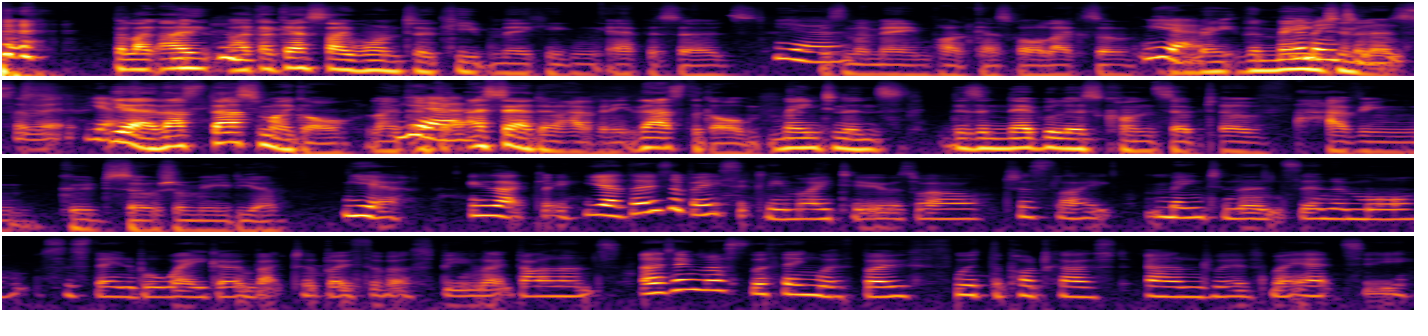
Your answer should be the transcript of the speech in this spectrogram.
but like, I like. I guess I want to keep making episodes. yeah. Is my main podcast goal. Like, so Yeah, the, ma- the the maintenance. maintenance of it. Yeah. Yeah. that's that's my goal. Like I- Yeah. I, say I don't have any. That's the goal. Maintenance. There's a nebulous concept of having good social media. Yeah, exactly. Yeah, those are basically my two as well. Just like maintenance in a more sustainable way, going back to both of us being like balance. I think that's the thing with both, with the podcast and with my Etsy.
